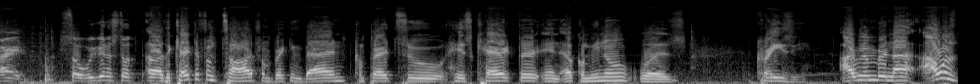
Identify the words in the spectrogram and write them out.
All right, so we're gonna start. Uh, the character from Todd from Breaking Bad compared to his character in El Camino was crazy. I remember not. I was.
